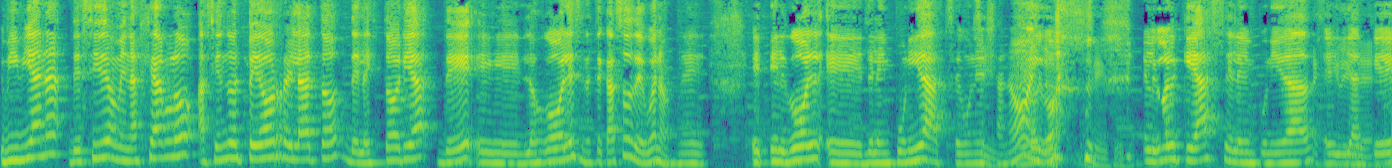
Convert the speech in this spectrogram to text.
Viviana decide homenajearlo haciendo el peor relato de la historia de eh, los goles, en este caso de, bueno, de- el, el gol eh, de la impunidad, según Sí, ella, ¿no? el gol sí, sí, el gol que hace la impunidad eh, y al que...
